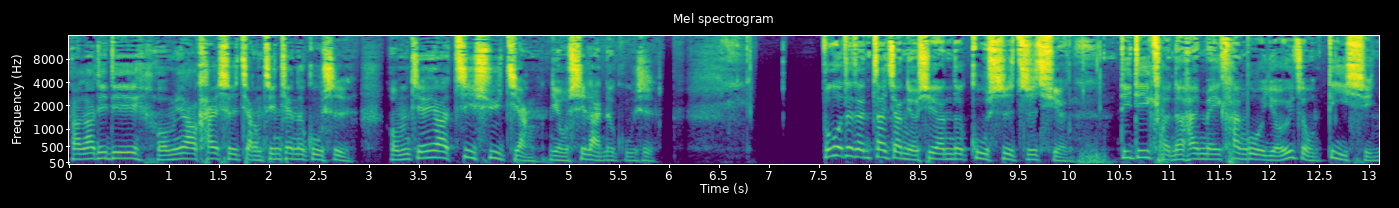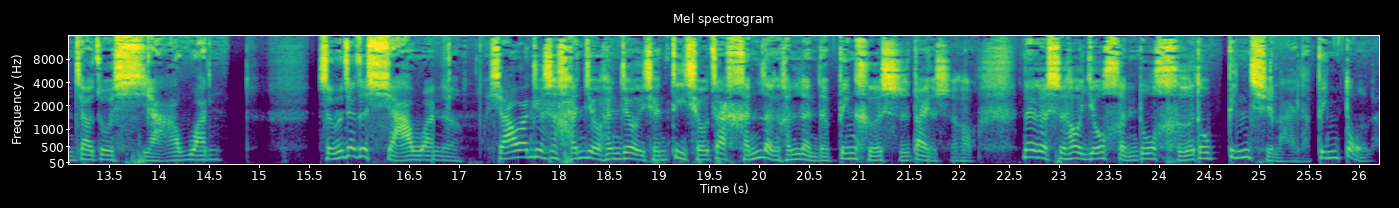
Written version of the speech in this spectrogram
好了，弟弟，我们要开始讲今天的故事。我们今天要继续讲纽西兰的故事。不过，在在讲纽西兰的故事之前，弟弟可能还没看过有一种地形叫做峡湾。什么叫做峡湾呢？峡湾就是很久很久以前，地球在很冷很冷的冰河时代的时候，那个时候有很多河都冰起来了，冰冻了。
